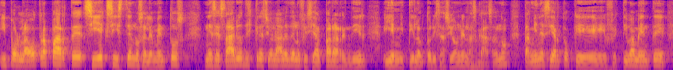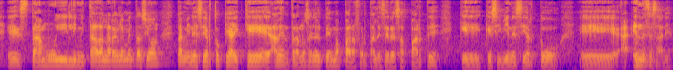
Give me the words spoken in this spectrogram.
Y por la otra parte, sí existen los elementos necesarios discrecionales del oficial para rendir y emitir la autorización en las uh -huh. casas, ¿no? También es cierto que efectivamente está muy limitada la reglamentación. También es cierto que hay que adentrarnos en el tema para fortalecer esa parte que, que si bien es cierto, eh, es necesaria.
